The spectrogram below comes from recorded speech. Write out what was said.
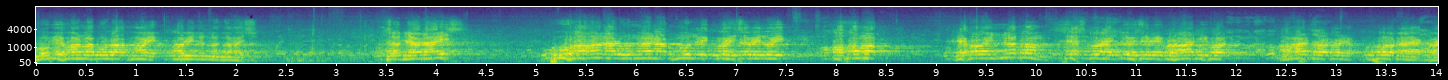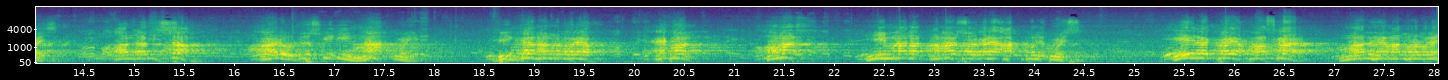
ভূমি শৰ্মা বৰুৱাক মই অভিনন্দন জনাইছোঁ। শ্ৰদ্ধেয় ৰাইজ সুশাসন আৰু উন্নয়নক মূল লক্ষ্য হিচাপে লৈ অসমক দেশৰ অন্যতম শ্ৰেষ্ঠ ৰাজ্য হিচাপে গঢ়াৰ দিশত আমাৰ চৰকাৰে সফলতাৰে আগবাঢ়িছে অন্ধবিশ্বাস আৰু দুষ্কৃতি নাশ কৰি বিজ্ঞানসন্মতভাৱে এখন সমাজ নিৰ্মাণত আমাৰ চৰকাৰে আত্মনিয়োগ কৰিছে। এই লক্ষ্যৰে সংস্কাৰ মানুহে মানুহৰ বাবে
